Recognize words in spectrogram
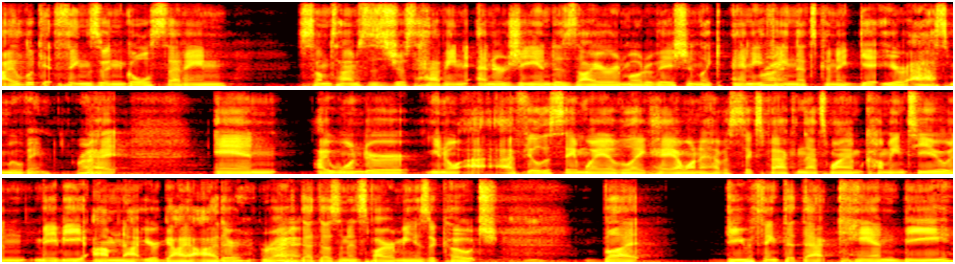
I look at things in goal setting sometimes as just having energy and desire and motivation, like anything Right. that's going to get your ass moving. Right. Right. And I wonder, you know, I, I feel the same way of like, hey, I want to have a six pack and that's why I'm coming to you. And maybe I'm not your guy either. Right. Right. That doesn't inspire me as a coach. But do you think that that can be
